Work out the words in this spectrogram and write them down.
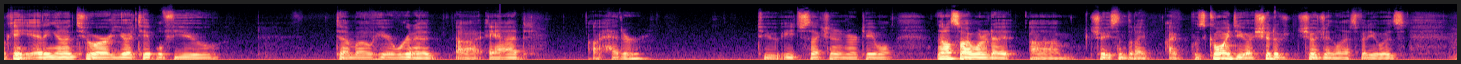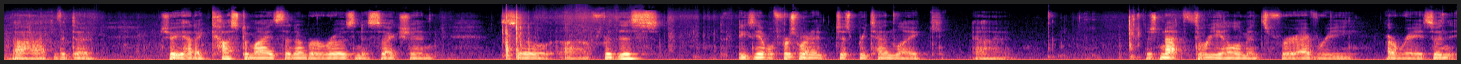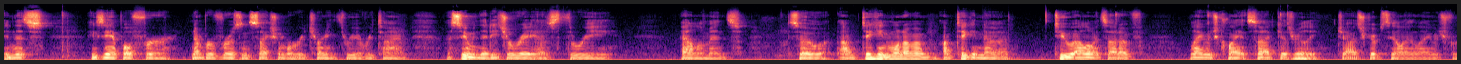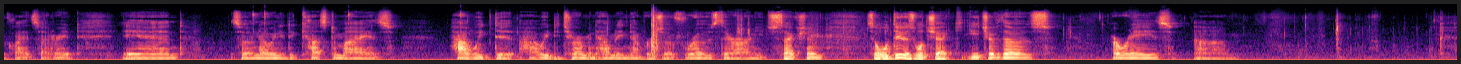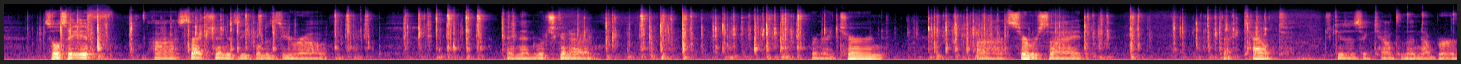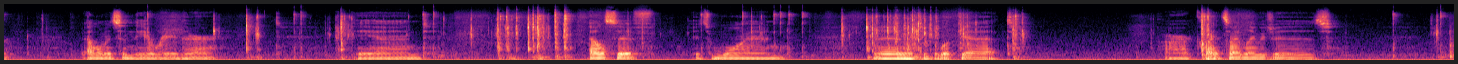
Okay, adding on to our UI table view demo here, we're going to uh, add a header to each section in our table. And also I wanted to um, show you something I, I was going to, I should have showed you in the last video was uh, that to show you how to customize the number of rows in a section. So uh, for this example, first we're going to just pretend like uh, there's not three elements for every array. So in, in this example for number of rows in section, we're returning three every time, assuming that each array has three elements. So I'm taking one of them, I'm taking uh, two elements out of language client side because really JavaScript's the only language for client side, right? And so now we need to customize how we did how we determine how many numbers of rows there are in each section. So what we'll do is we'll check each of those arrays. Um, so we'll say if uh, section is equal to zero. And then we're just gonna we're gonna return uh, server side count, which gives us a count of the number elements in the array there. And else if it's one, and we'll take a look at our client-side languages.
